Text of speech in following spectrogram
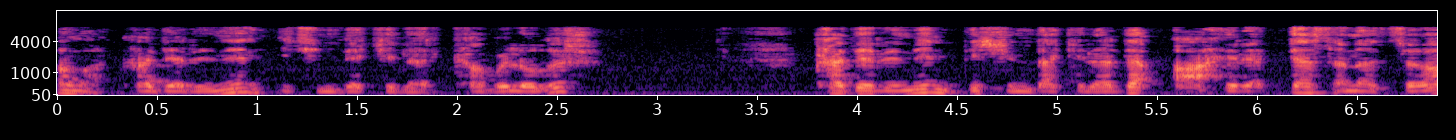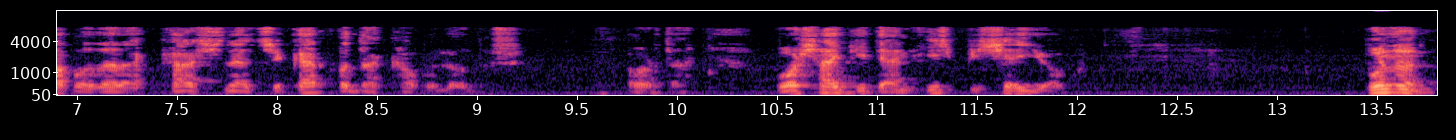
Ama kaderinin içindekiler kabul olur. Kaderinin dışındakiler de ahirette sana sevap olarak karşına çıkar. O da kabul olur. Orada. Boşa giden hiçbir şey yok. Bunun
